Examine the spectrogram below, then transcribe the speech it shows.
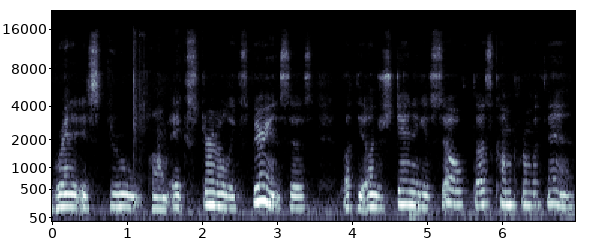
Granted, it's through um, external experiences, but the understanding itself does come from within.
